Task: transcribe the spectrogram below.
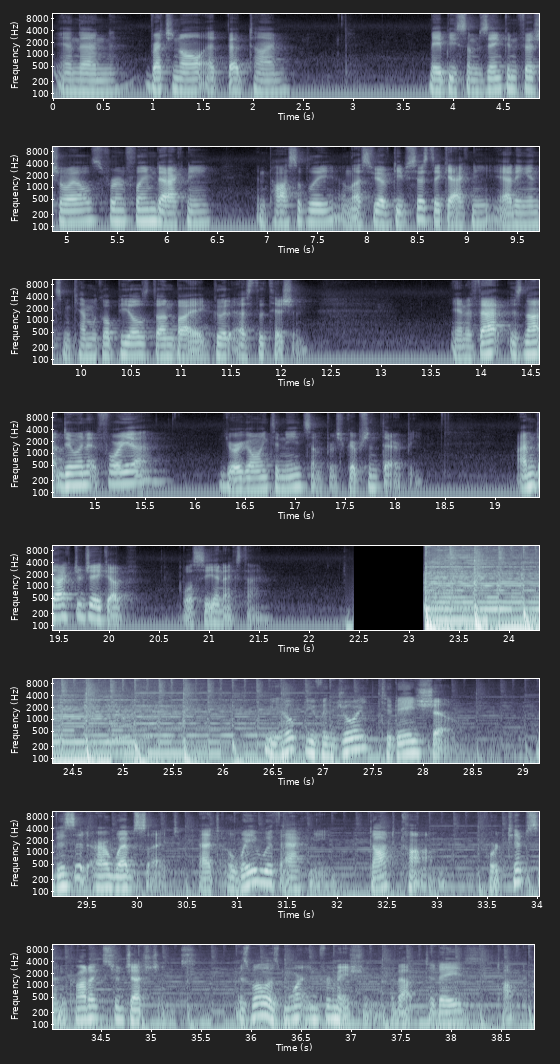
and then retinol at bedtime. Maybe some zinc and fish oils for inflamed acne, and possibly, unless you have deep cystic acne, adding in some chemical peels done by a good esthetician. And if that is not doing it for you, you're going to need some prescription therapy. I'm Dr. Jacob. We'll see you next time. We hope you've enjoyed today's show. Visit our website at awaywithacne.com for tips and product suggestions, as well as more information about today's topic.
